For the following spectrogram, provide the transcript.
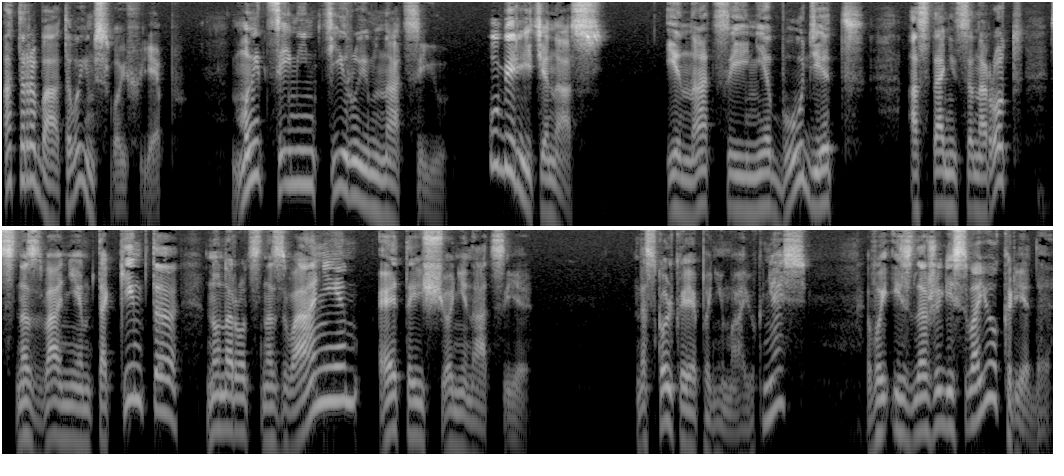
отрабатываем свой хлеб. Мы цементируем нацию. Уберите нас. И нации не будет. Останется народ с названием таким-то, но народ с названием — это еще не нация. Насколько я понимаю, князь, вы изложили свое кредо,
